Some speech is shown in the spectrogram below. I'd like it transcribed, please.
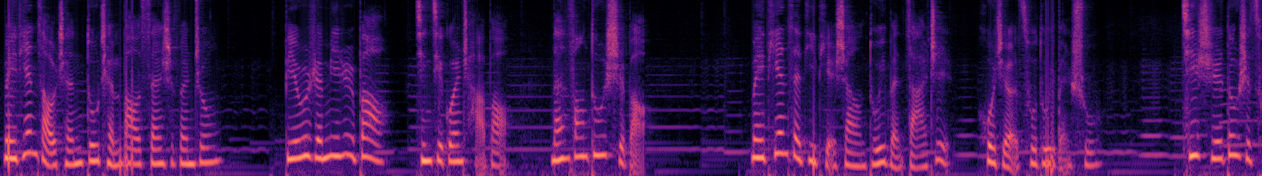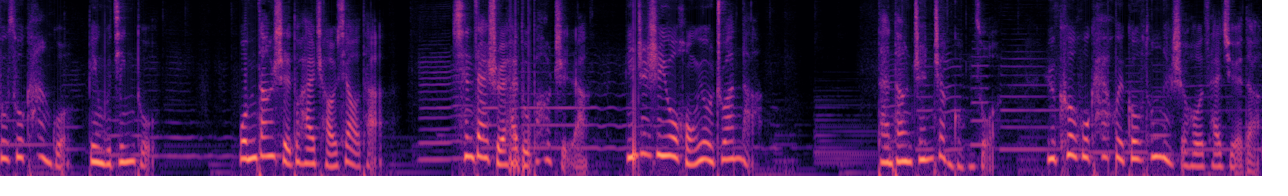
每天早晨读晨报三十分钟。比如《人民日报》《经济观察报》《南方都市报》，每天在地铁上读一本杂志或者粗读一本书，其实都是粗粗看过，并不精读。我们当时都还嘲笑他：“现在谁还读报纸啊？您真是又红又专呐！”但当真正工作，与客户开会沟通的时候，才觉得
